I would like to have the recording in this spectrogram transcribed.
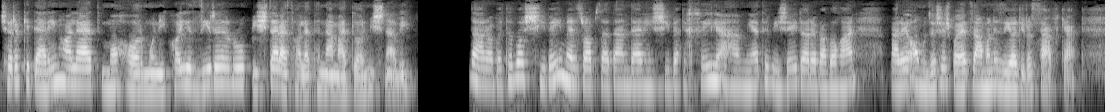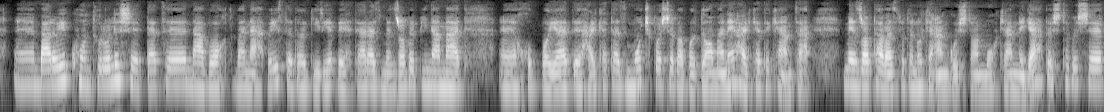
چرا که در این حالت ما هارمونیک های زیر رو بیشتر از حالت نمددار میشنویم. در رابطه با شیوه مزراب زدن در این شیوه که خیلی اهمیت ویژه‌ای داره و واقعا برای آموزشش باید زمان زیادی رو صرف کرد. برای کنترل شدت نواخت و نحوه صداگیری بهتر از مزراب بینمد خب باید حرکت از مچ باشه و با دامنه حرکت کمتر مزراب توسط نوک انگشتان محکم نگه داشته باشه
